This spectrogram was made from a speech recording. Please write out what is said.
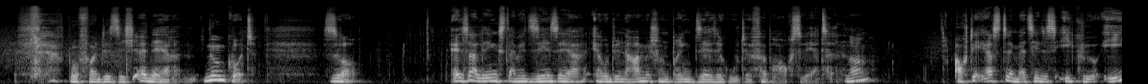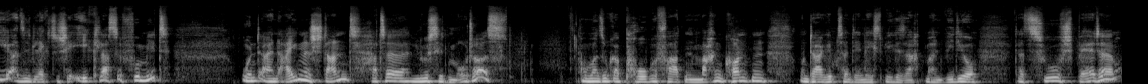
wovon die sich ernähren. Nun gut. So. Er ist allerdings damit sehr, sehr aerodynamisch und bringt sehr, sehr gute Verbrauchswerte. Ne? Auch der erste Mercedes EQE, e, also die elektrische E-Klasse, fuhr mit. Und einen eigenen Stand hatte Lucid Motors wo man sogar Probefahrten machen konnten. Und da gibt es dann demnächst, wie gesagt, mal ein Video dazu später.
